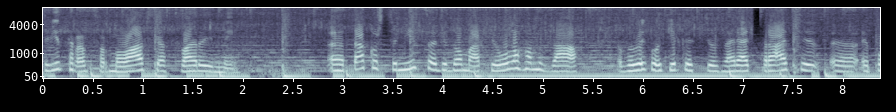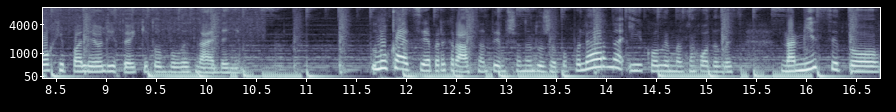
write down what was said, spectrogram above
світ трансформувався в тваринний. Е, Також це місце відоме археологам за великою кількістю знарядь праці е, епохи палеоліту, які тут були знайдені. Локація прекрасна тим, що не дуже популярна, і коли ми знаходились на місці, то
